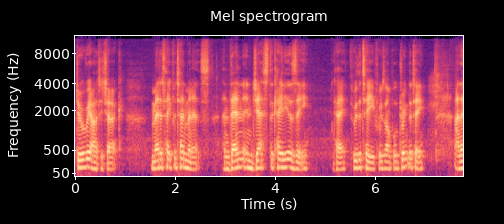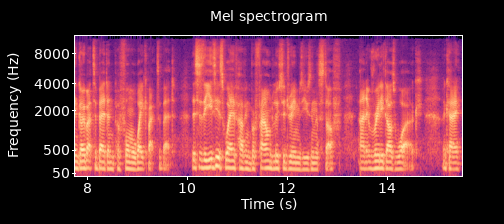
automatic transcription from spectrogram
do a reality check meditate for 10 minutes and then ingest the Calea Z okay through the tea for example drink the tea and then go back to bed and perform a wake back to bed this is the easiest way of having profound lucid dreams using this stuff and it really does work okay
